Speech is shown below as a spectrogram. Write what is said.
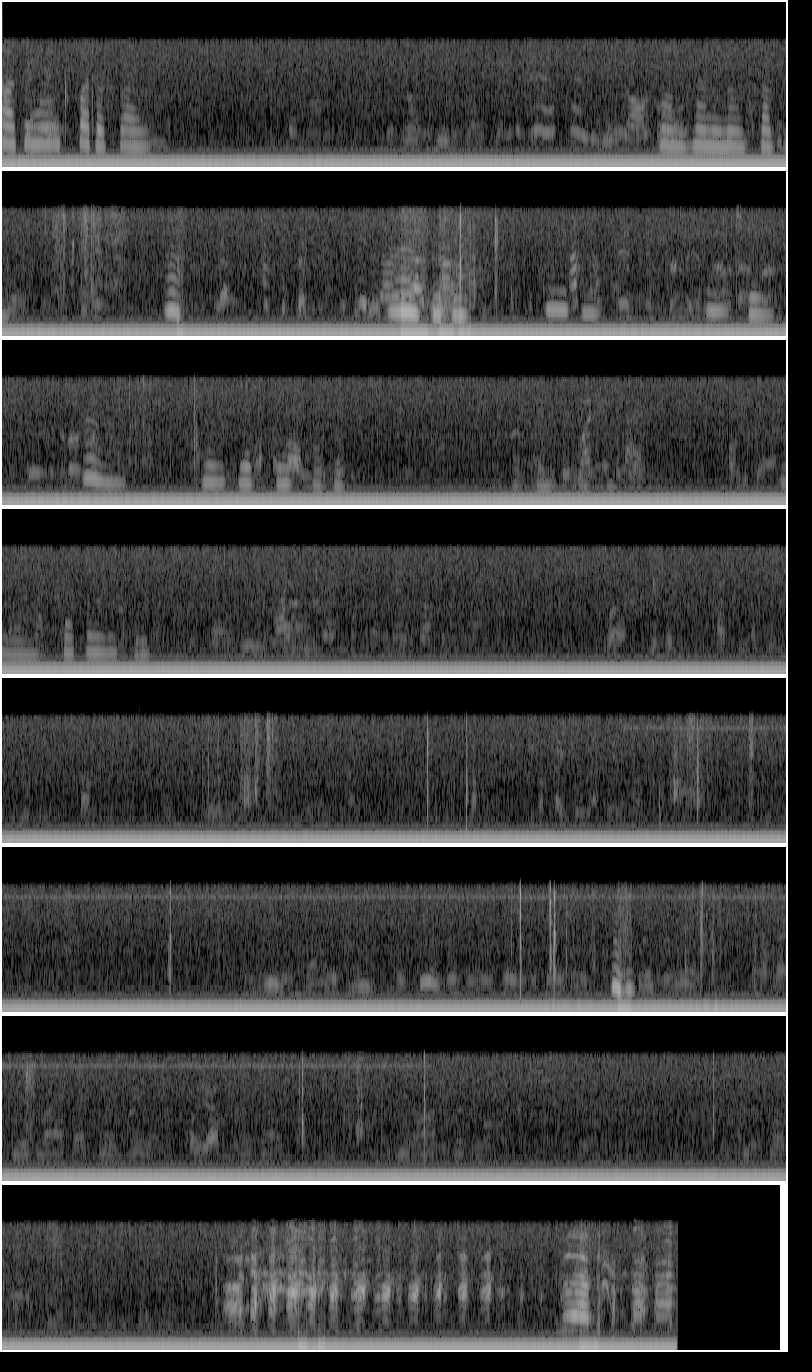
nothing like butterflies. I'm running on something. -hmm. -hmm. Yeah, something Oh, Good.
